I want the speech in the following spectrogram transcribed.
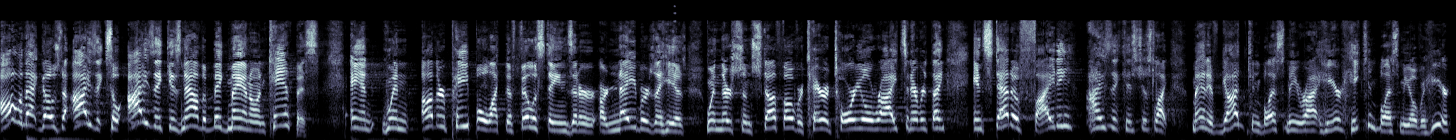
all of that goes to Isaac. So Isaac is now the big man on campus. And when other people like the Philistines that are, are neighbors of his, when there's some stuff over territorial rights and everything, instead of fighting, Isaac is just like, man, if God can bless me right here, he can bless me over here.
